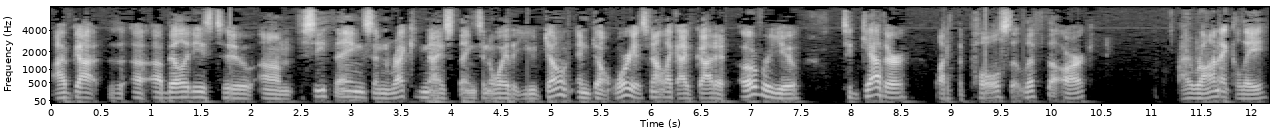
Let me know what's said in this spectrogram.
I've got the, uh, abilities to um, see things and recognize things in a way that you don't, and don't worry, it's not like I've got it over you. Together, like the poles that lift the ark, ironically,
